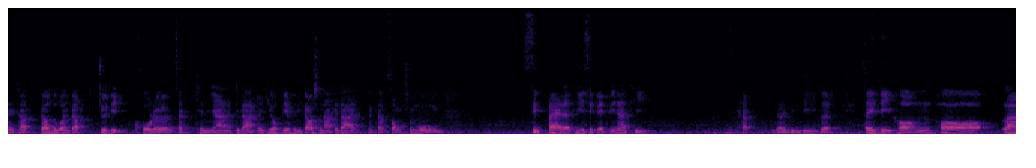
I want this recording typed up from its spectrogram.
นะครับก็ดวลกับจูดิตโคเรอร์จากเคนยานักกีฬาเอธิโอเปียคนนี้ก็เอาชนะไปได้นะครับ2ชั่วโมง 18 นาที 11 วินาทีนะครับจะยินดีด้วยสถิติของพอล่า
